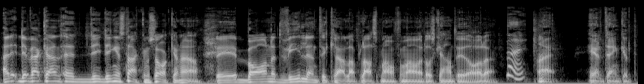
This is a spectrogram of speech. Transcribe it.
Ja, det, det, verkar, det, det är ingen snack om saken här. Det är, barnet vill inte kalla plastmamma för mamma, då ska han inte göra det. Nej. Nej. Helt enkelt.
